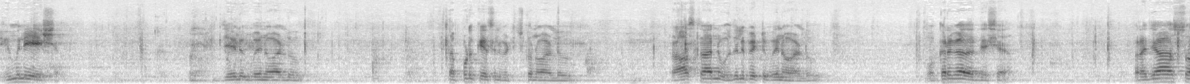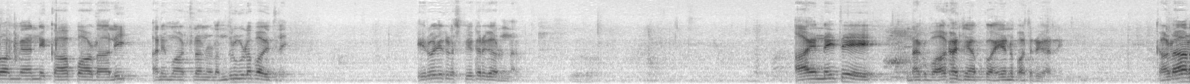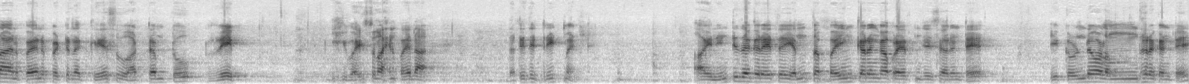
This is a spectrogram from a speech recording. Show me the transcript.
హ్యూమిలియేషన్ జైలుకు పోయిన వాళ్ళు తప్పుడు కేసులు పెట్టించుకున్న వాళ్ళు రాష్ట్రాన్ని వదిలిపెట్టిపోయిన వాళ్ళు ఒక్కరు కాదు అధ్యక్ష. ప్రజాస్వామ్యాన్ని కాపాడాలి అని మాట్లాడినాడు అందరూ కూడా బాధితులే. ఈరోజు ఇక్కడ స్పీకర్ గారు ఉన్నారు. ఆయన్నైతే నాకు బాగా జ్ఞాపకం అయ్యన్న పాత్రుడు గారిని. కడాన ఆయన పైన పెట్టిన కేసు అటెంప్ట్ రేప్. ఈ వయసులో ఆయన పైన దట్ ఈస్ ది ట్రీట్మెంట్. ఆయన ఇంటి దగ్గర అయితే ఎంత భయంకరంగా ప్రయత్నం చేశారంటే ఇక్కడ ఉండే వాళ్ళందరికంటే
